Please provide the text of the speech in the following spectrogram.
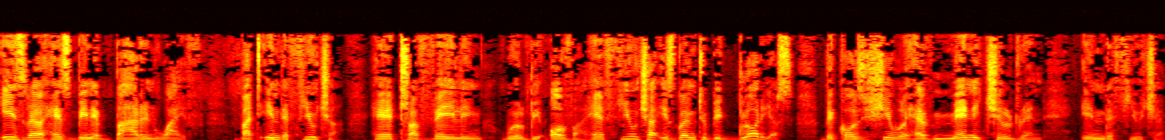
Israel has been a barren wife, but in the future, her travailing will be over. Her future is going to be glorious because she will have many children in the future.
